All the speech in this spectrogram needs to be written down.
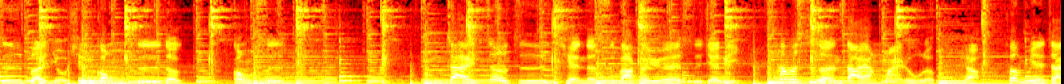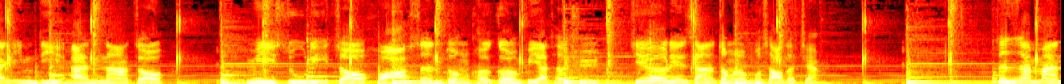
资本有限公司”的公司。在这之前的十八个月时间里，他们四个人大量买入了股票，分别在印第安纳州、密苏里州、华盛顿和哥伦比亚特区接二连三的中了不少的奖。甚至在曼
